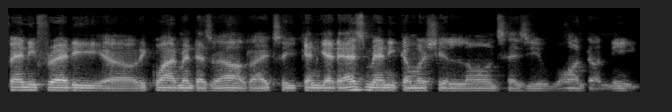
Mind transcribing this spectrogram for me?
Fannie Freddie uh, requirement as well, right? So you can get as many commercial loans as you want or need.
